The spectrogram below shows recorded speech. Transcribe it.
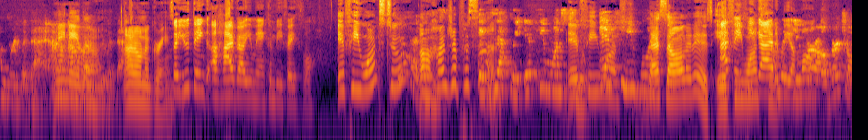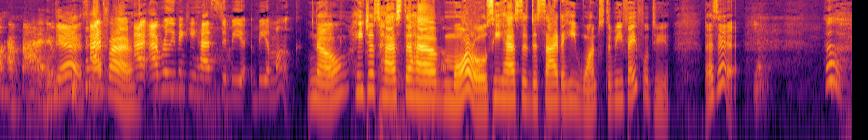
don't agree with that. Me don't, I don't agree neither. with that. I don't agree. So you think a high value man can be faithful? If he wants to, a hundred percent. exactly. If he wants to. If he wants, he to. wants that's to. all it is. If think he he wants gotta to. Be a your monk. girl, virtual high five. Yes, high five. I, I really think he has to be be a monk. no, he just has to have morals. He has to decide that he wants to be faithful to you. That's it.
